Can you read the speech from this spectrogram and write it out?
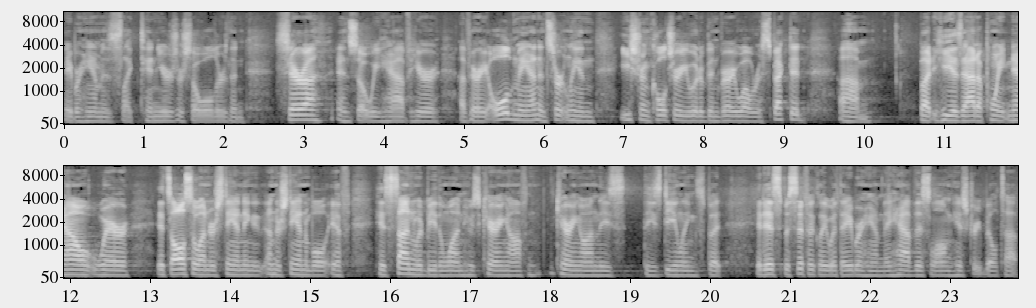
Abraham is like 10 years or so older than Sarah, and so we have here a very old man, and certainly in Eastern culture, he would have been very well respected. Um, but he is at a point now where it's also understanding understandable if his son would be the one who's carrying off carrying on these these dealings but it is specifically with Abraham they have this long history built up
